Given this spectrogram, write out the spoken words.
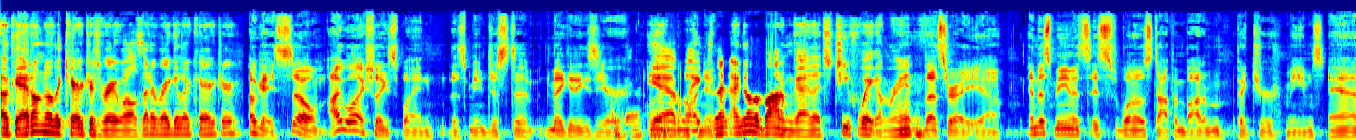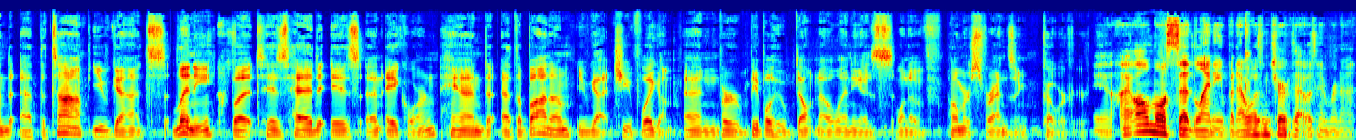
okay? I don't know the characters very well. Is that a regular character? Okay, so I will actually explain this meme just to make it easier. on- yeah, Mike. you. 'cause I I know the bottom guy. That's Chief Wiggum, right? That's right, yeah. In this meme, it's it's one of those top and bottom picture memes. And at the top, you've got Lenny, but his head is an acorn. And at the bottom, you've got Chief Wiggum. And for people who don't know, Lenny is one of Homer's friends and coworker. Yeah, I almost said Lenny, but I wasn't sure if that was him or not.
